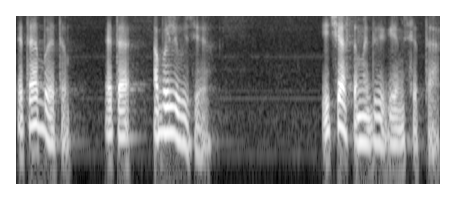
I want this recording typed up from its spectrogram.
Это об этом, это об иллюзиях. И часто мы двигаемся так.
